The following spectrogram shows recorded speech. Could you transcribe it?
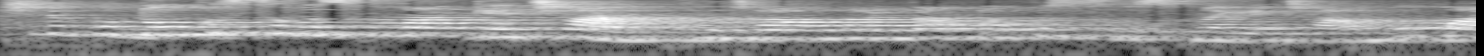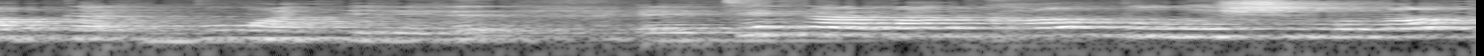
Şimdi bu doku sıvısından geçen, kılcallardan doku sıvısına geçen bu madde bu maddelerin e, tekrardan kan dolaşımına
